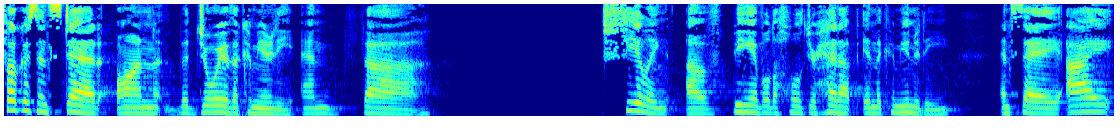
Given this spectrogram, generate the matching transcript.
focus instead on the joy of the community and the feeling of being able to hold your head up in the community and say, I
